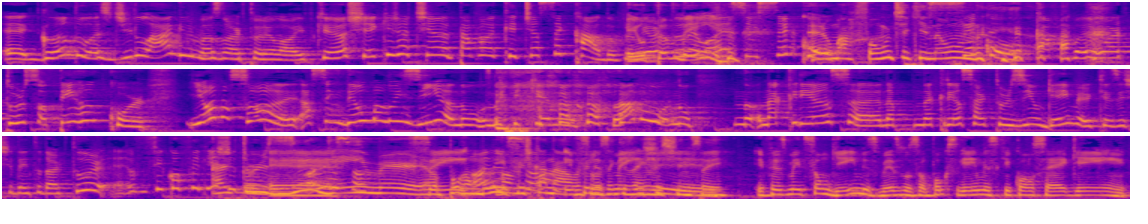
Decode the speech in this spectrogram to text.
é, glândulas de lágrimas no Arthur Eloy. Porque eu achei que já tinha, tava, que tinha secado. Pra Eu mim, o Arthur também. Eloy, assim, secou. Era uma fonte que não. Secou. O Arthur só tem rancor. E olha só, acendeu uma luzinha no, no pequeno. lá no. no- no- na criança, na, na criança Arthurzinho Gamer que existe dentro do Arthur, eh, ficou feliz de tudo. Arthurzinho só. Gamer. Sim. Porra, um bom Olha nome de canal se você quiser investir nisso aí. Infelizmente são games mesmo, são poucos games que conseguem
